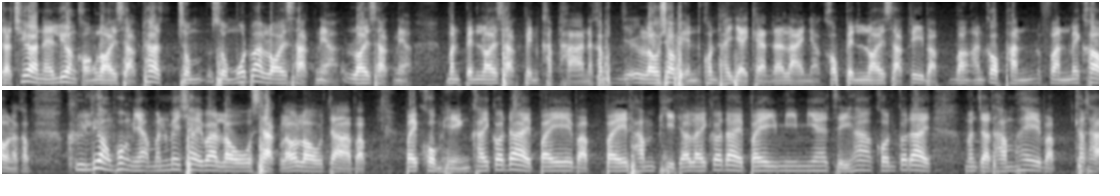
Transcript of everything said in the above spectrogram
จะเชื่อในเรื่องของรอยสัก ถ้าสมสมมุติว่ารอยสักเนี่ยรอยสักเนี่ยมันเป็นรอยสักเป็นคาถานะครับเราชอบเห็นคนไทยใหญ่แขนด้านลายเนี่ยเขาเป็นรอยสักที่แบบบางอันก็พันฟันไม่เข้านะครับ คือเรื่องพวกนี้มันไม่ใช่ว่าเราสักแล้วเราจะแบบ ไปข่มเหงใครก็ได้ไปแบบไปทำผิดอะไรก็ได้ไปมีเมียสี่ห้าคนก็ได้ มันจะทำให้แบบคาถา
